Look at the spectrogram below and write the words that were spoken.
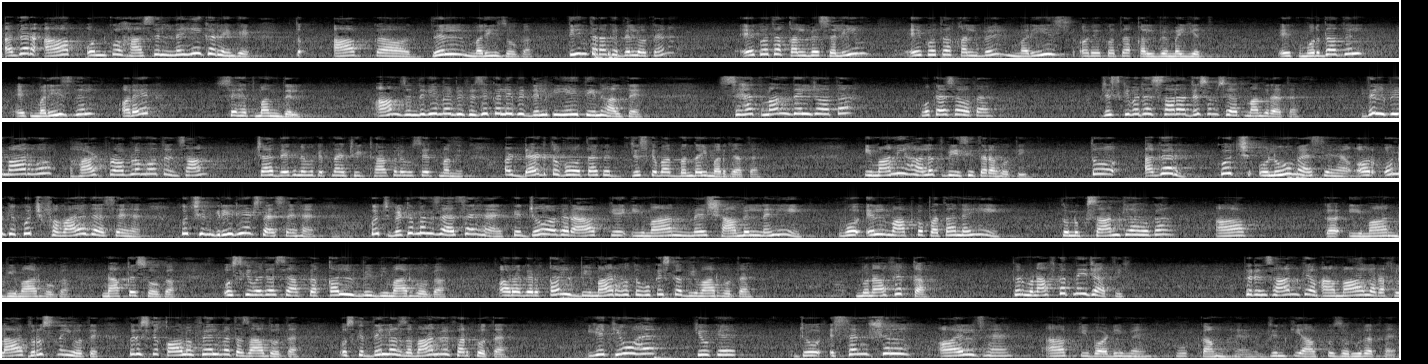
اگر آپ ان کو حاصل نہیں کریں گے، تو آپ کا دل مریض ہوگا۔ تین طرح کے دل ہوتے ہیں نا۔ ایک ہوتا ہے قلب سلیم، ایک ہوتا ہے قلب مریض، اور ایک ہوتا ہے قلب میت۔ ایک مردہ دل، ایک مریض دل، اور ایک صحت مند دل۔ عام زندگی میں بھی فزیکلی بھی دل کی یہی تین حالتیں صحت مند دل جو ہوتا ہے، وہ کیسا ہوتا ہے؟ جس کی وجہ سے سارا جسم صحت مند رہتا ہے۔ دل بیمار ہو، ہارٹ پرابلم ہو تو انسان چاہے دیکھنے میں کتنا ہی ٹھیک ٹھاک ہو وہ صحت مند اور ڈیڈ تو وہ ہوتا ہے کہ جس کے بعد بندہ ہی مر جاتا ہے۔ ایمانی حالت بھی اسی طرح ہوتی۔ تو اگر کچھ علوم ایسے ہیں اور ان کے کچھ فوائد ایسے ہیں، کچھ انگریڈینٹس ایسے ہیں کچھ وٹامنس ایسے ہیں کہ جو اگر آپ کے ایمان میں شامل نہیں، وہ علم آپ کو پتا نہیں، تو نقصان کیا ہوگا؟ آپ کا ایمان بیمار ہوگا، ناقص ہوگا۔ اس کی وجہ سے آپ کا قلب بھی بیمار ہوگا۔ اور اگر قلب بیمار ہو تو وہ کس کا بیمار ہوتا ہے؟ منافق کا۔ پھر منافقت نہیں جاتی۔ پھر انسان کے اعمال اور اخلاق درست نہیں ہوتے۔ پھر اس کے قول و فعل میں تضاد ہوتا ہے۔ اس کے دل اور زبان میں فرق ہوتا ہے۔ یہ کیوں ہے؟ کیونکہ جو اسینشل آئلز ہیں آپ کی باڈی میں وہ کم ہے جن کی آپ کو ضرورت ہے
